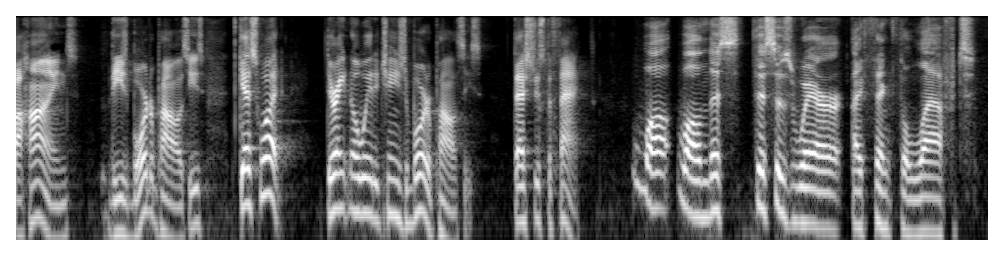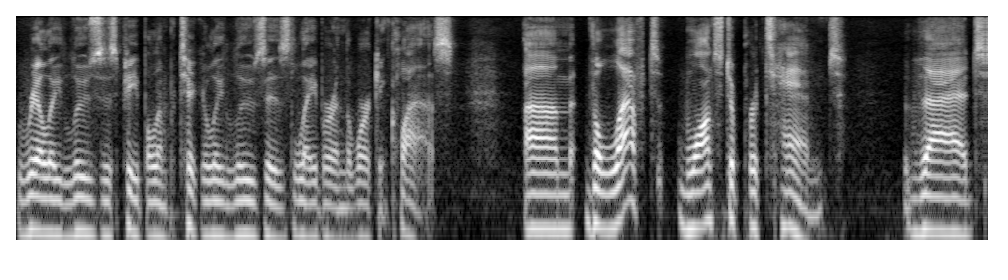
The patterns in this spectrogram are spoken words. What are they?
behind these border policies, guess what? There ain't no way to change the border policies. That's just a fact. Well, well, this this is where I think the left really loses people, and particularly loses labor and the working class. Um, the left wants to pretend that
